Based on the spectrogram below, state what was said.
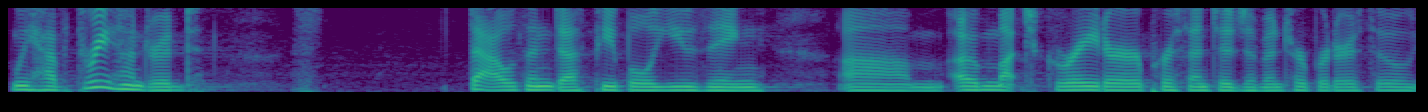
we have 300,000 deaf people using um, a much greater percentage of interpreters. So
